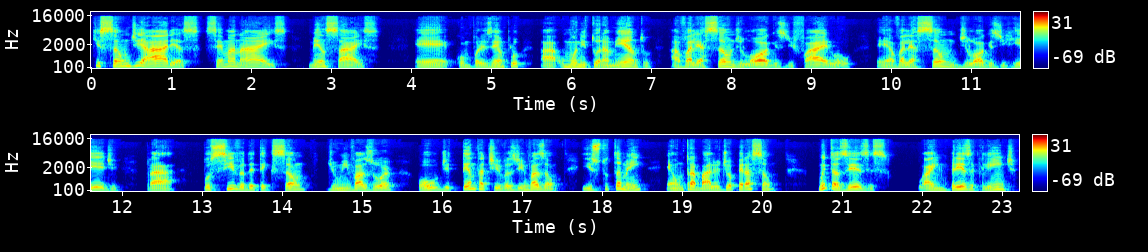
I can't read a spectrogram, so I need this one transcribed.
que são diárias, semanais, mensais, é, como, por exemplo, a, o monitoramento, a avaliação de logs de firewall, é, avaliação de logs de rede para possível detecção de um invasor ou de tentativas de invasão. Isto também é um trabalho de operação. Muitas vezes, a empresa cliente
